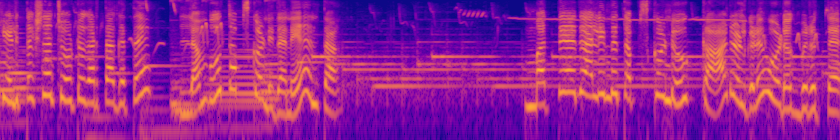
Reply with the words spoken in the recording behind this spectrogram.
ಕೇಳಿದ ತಕ್ಷಣ ಚೋಟುಗ್ ಅರ್ಥ ಆಗತ್ತೆ. ಲಂಬು ತಪ್ಸ್ಕೊಂಡಿದ್ದಾನೆ ಅಂತ. ಮತ್ತೆ ಅದು ಅಲ್ಲಿಂದ ತಪ್ಸ್ಕೊಂಡು ಕಾಡೊಳಗಡೆ ಓಡೋಗ್ಬಿರುತ್ತೆ.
